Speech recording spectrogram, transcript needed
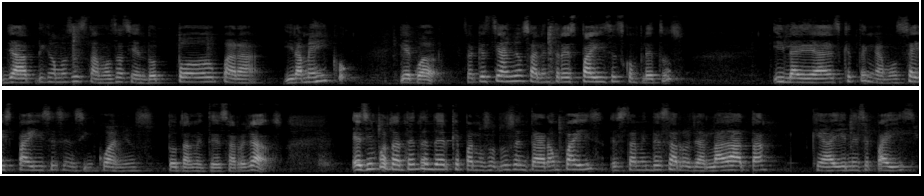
Ya digamos estamos haciendo todo para ir a México y Ecuador. O sea que este año salen tres países completos y la idea es que tengamos seis países en cinco años totalmente desarrollados. Es importante entender que para nosotros entrar a un país es también desarrollar la data que hay en ese país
